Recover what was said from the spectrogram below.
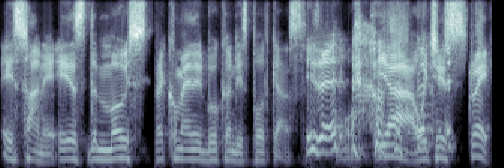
It's funny. It's the most recommended book on this podcast. Is it? yeah, which is great.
